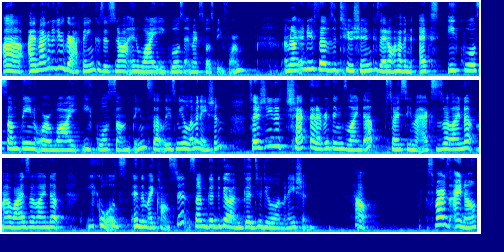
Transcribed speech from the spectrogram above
Uh, I'm not going to do graphing because it's not in y equals mx plus b form. I'm not going to do substitution because I don't have an x equals something or y equals something, so that leaves me elimination. So I just need to check that everything's lined up. So I see my x's are lined up, my y's are lined up, equals, and then my constant. So I'm good to go. I'm good to do elimination. How? As far as I know,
